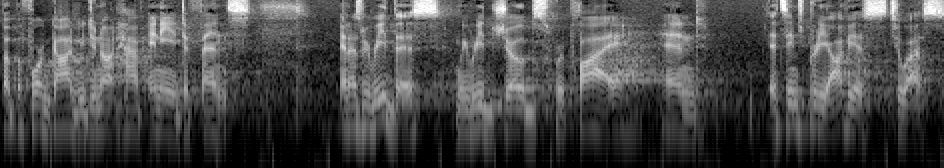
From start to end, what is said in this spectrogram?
But before God, we do not have any defense. And as we read this, we read Job's reply, and it seems pretty obvious to us.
